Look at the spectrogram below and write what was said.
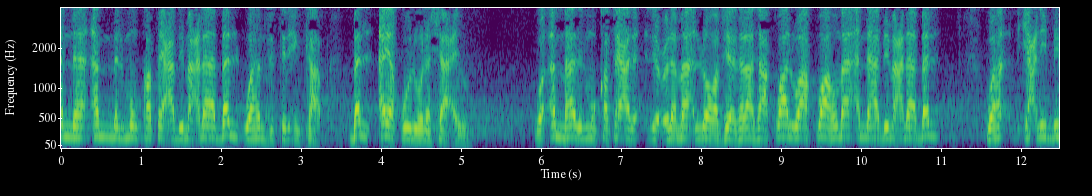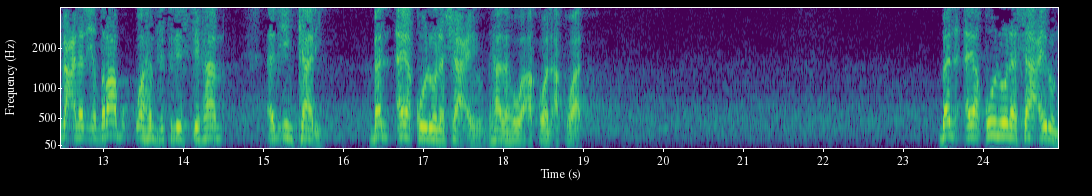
أنها أم المنقطعة بمعنى بل وهمزة الإنكار بل أيقولون شاعر. وأم هذه المنقطعة لعلماء اللغة فيها ثلاثة أقوال وأقواهما أنها بمعنى بل يعني بمعنى الإضراب وهمزة الاستفهام الإنكاري. بل أيقولون شاعر. هذا هو أقوى الأقوال. بل أيقولون شاعر.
